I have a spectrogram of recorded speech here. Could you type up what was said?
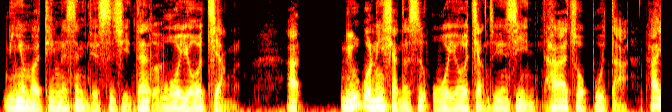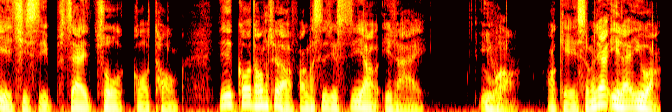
你有没有听那是你的事情，但我有讲了。如果你想的是我有讲这件事情，他在做不达，他也其实也不是在做沟通。其实沟通最好的方式就是要一来一往。OK，什么叫一来一往？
